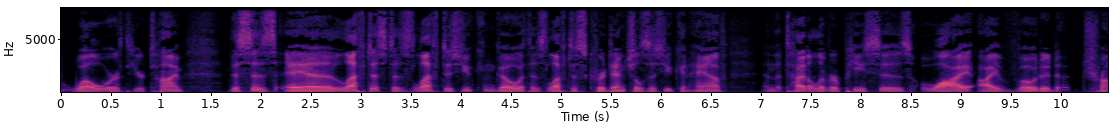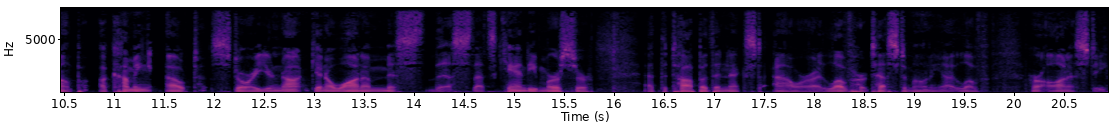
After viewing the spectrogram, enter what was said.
well worth your time. This is a leftist, as left as you can go, with as leftist credentials as you can have. And the title of her piece is Why I Voted Trump, a coming out story. You're not going to want to miss this. That's Candy Mercer at the top of the next hour. I love her testimony. I love her honesty.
